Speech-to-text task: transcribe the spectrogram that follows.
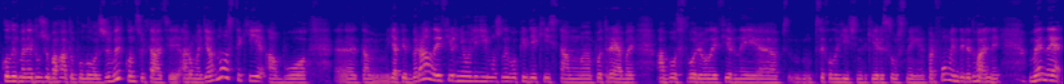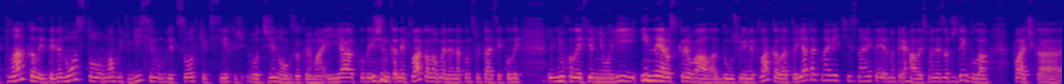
Коли в мене дуже багато було живих консультацій, аромадіагностики, або е, там я підбирала ефірні олії, можливо, під якісь там е, потреби, або створювала ефірний е, психологічний такий ресурсний парфум індивідуальний. В мене плакали 90, мабуть, 8% всіх от, жінок, зокрема. І я, коли жінка не плакала в мене на консультації, коли нюхала ефірні олії і не розкривала душу, і не плакала, то я так навіть, знаєте, я напрягалась. У мене завжди була пачка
